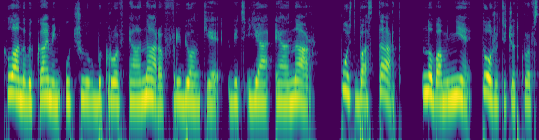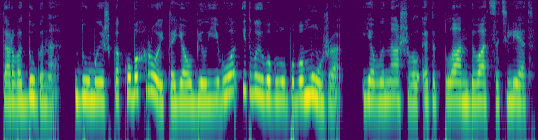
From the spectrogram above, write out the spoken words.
Клановый камень учуял бы кровь Эонаров в ребенке, ведь я Эонар. Пусть бастард, но во мне тоже течет кровь старого Дугана. Думаешь, какого хройта я убил его и твоего глупого мужа? Я вынашивал этот план двадцать лет.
